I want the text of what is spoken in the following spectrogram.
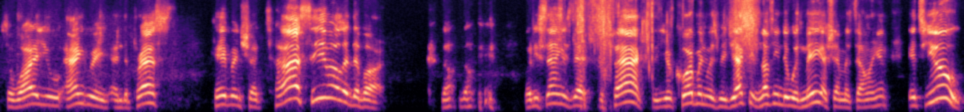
So why are you angry and depressed? What he's saying is that the fact that your korban was rejected has nothing to do with me, Hashem is telling him. It's you,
